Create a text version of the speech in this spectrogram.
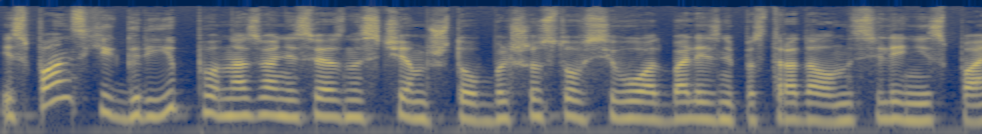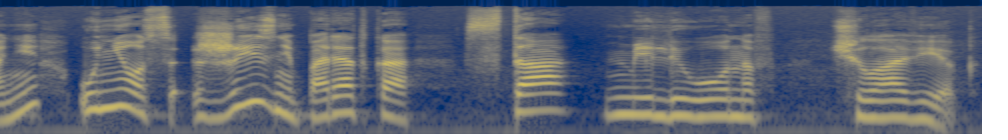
испанский грипп, название связано с тем, что большинство всего от болезни пострадало население Испании, унес жизни порядка 100 миллионов человек.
